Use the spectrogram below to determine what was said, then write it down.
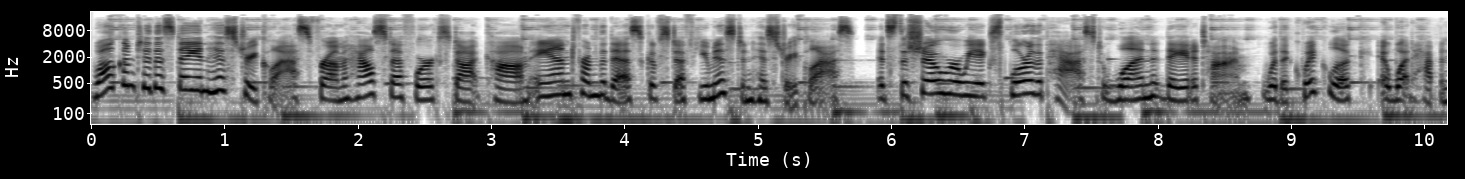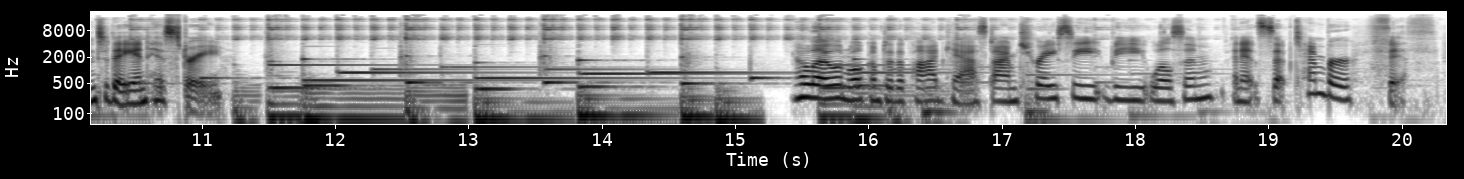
Welcome to this day in history class from howstuffworks.com and from the desk of Stuff You Missed in History class. It's the show where we explore the past one day at a time with a quick look at what happened today in history. Hello and welcome to the podcast. I'm Tracy V. Wilson and it's September 5th.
